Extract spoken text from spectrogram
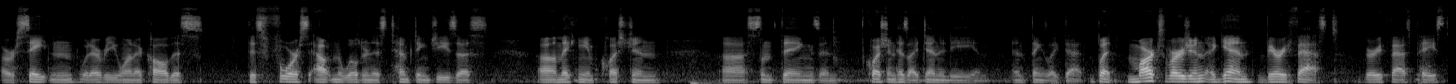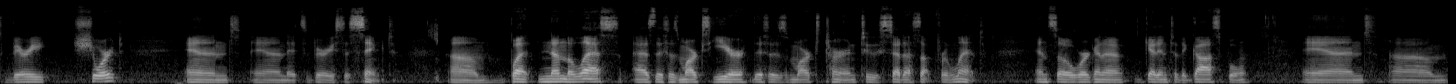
or Satan, whatever you want to call this, this force out in the wilderness tempting Jesus, uh, making him question uh, some things and question his identity and, and things like that. But Mark's version, again, very fast, very fast paced, very short, and and it's very succinct. Um, but nonetheless, as this is Mark's year, this is Mark's turn to set us up for Lent. And so we're going to get into the gospel and um,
